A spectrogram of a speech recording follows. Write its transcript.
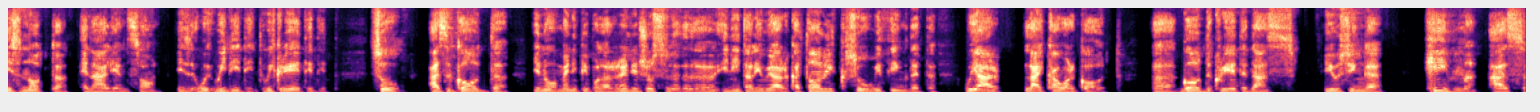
Is not uh, an alien son. Is we, we did it. We created it. So as God. You know, many people are religious. Uh, in Italy, we are Catholic, so we think that we are like our God. Uh, God created us using uh, Him as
